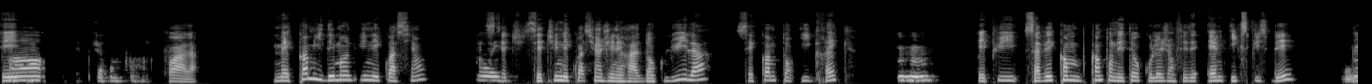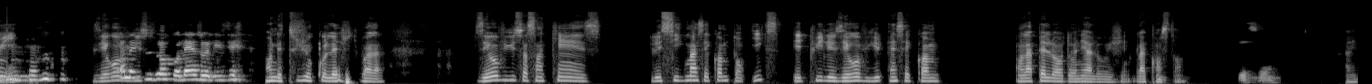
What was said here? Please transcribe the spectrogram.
Et Ah, je comprends. voilà. Mais comme il demande une équation, Oui. c'est c'est une équation générale. Donc, lui là, c'est comme ton y. Mhm. Et puis, vous savez, comme quand on était au collège, on faisait mx plus b. Mhm. Mhm. 0, On est toujours au collège, Olivier. on est toujours au collège, voilà. 0,75, le sigma, c'est comme ton x, et puis le 0,1, c'est comme, on l'appelle l'ordonnée à l'origine, la constante. C'est ça. Ouais,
